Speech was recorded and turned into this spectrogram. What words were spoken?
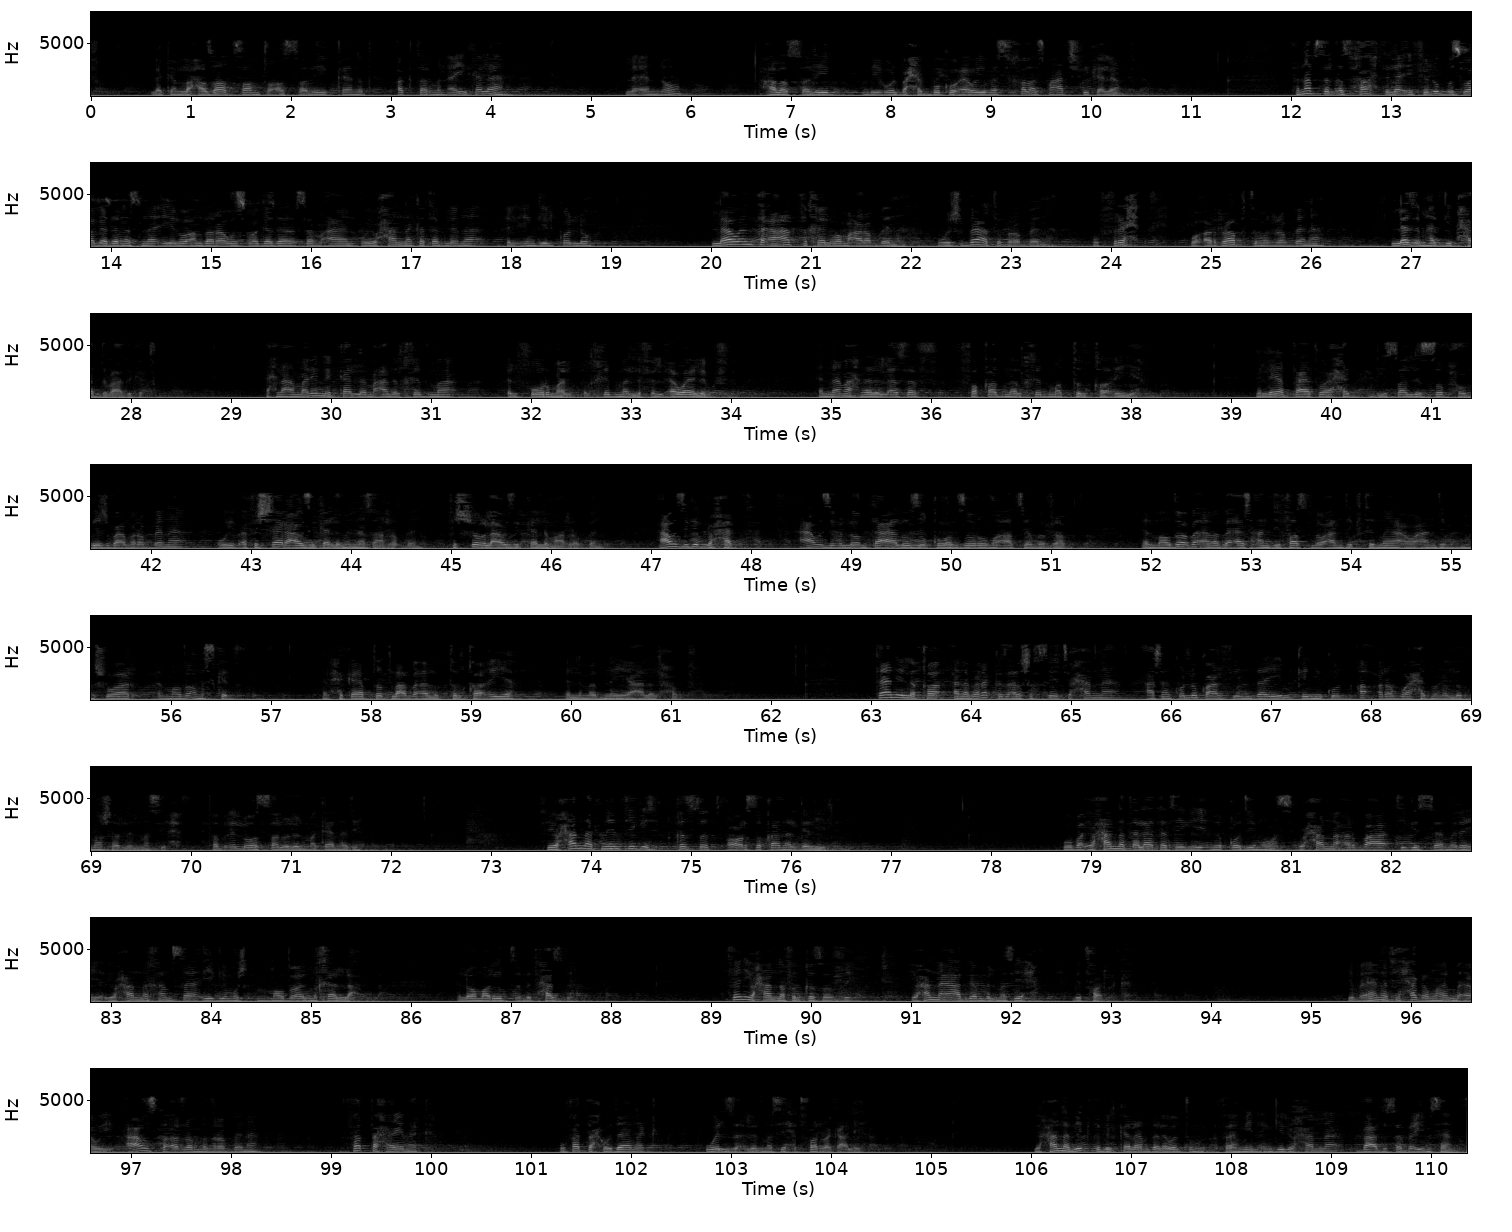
لكن لحظات صمته على الصليب كانت أكتر من أي كلام لأنه على الصليب بيقول بحبكم قوي بس خلاص ما عادش في كلام. في نفس الإصحاح تلاقي فيلبس وجد نسنائيل وأندراوس وجد سمعان ويوحنا كتب لنا الإنجيل كله. لو أنت قعدت خلوة مع ربنا وشبعت بربنا وفرحت وقربت من ربنا لازم هتجيب حد بعد كده. إحنا عمالين نتكلم عن الخدمة الفورمال الخدمة اللي في القوالب. إنما إحنا للأسف فقدنا الخدمة التلقائية اللي هي بتاعت واحد بيصلي الصبح وبيشبع بربنا ويبقى في الشارع عاوز يكلم الناس عن ربنا في الشغل عاوز يتكلم عن ربنا عاوز يجيب له حد عاوز يقول لهم تعالوا ذوقوا وانظروا ما أطيب الرب. الموضوع بقى ما بقاش عندي فصل وعندي اجتماع وعندي مشوار الموضوع مش كده. الحكاية بتطلع بقى للتلقائية اللي مبنية على الحب. تاني لقاء أنا بركز على شخصية يوحنا عشان كلكم عارفين ده يمكن يكون أقرب واحد من ال 12 للمسيح. طب إيه اللي وصله للمكانة دي؟ في يوحنا 2 تيجي قصة عرس قانا الجليل. ويوحنا ثلاثة تيجي نيقوديموس يوحنا أربعة تيجي السامرية يوحنا خمسة يجي مش موضوع المخلع اللي هو مريض بتحاسبه. فين يوحنا في القصص دي؟ يوحنا قاعد جنب المسيح بيتفرج. يبقى هنا في حاجة مهمة قوي. عاوز تقرب من ربنا؟ فتح عينك وفتح ودانك والزق للمسيح اتفرج عليه. يوحنا بيكتب الكلام ده لو أنتم فاهمين إنجيل يوحنا بعد سبعين سنة.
